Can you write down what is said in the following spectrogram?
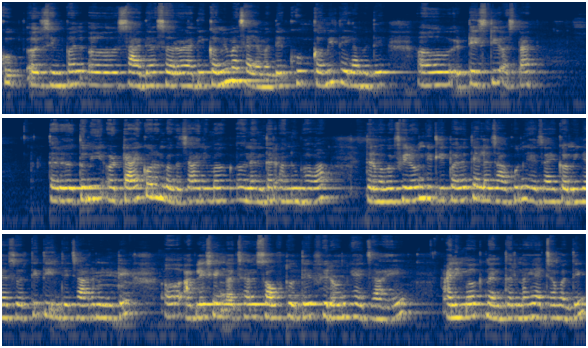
खूप सिंपल सिंपल साध्या सरळ आणि कमी मसाल्यामध्ये खूप कमी तेलामध्ये टेस्टी असतात. तर तुम्ही ट्राय करून बघायचा आणि मग नंतर अनुभवा. तर मग फिरवून घेतली परत याला झाकून घ्यायचं आहे कमी गॅसवरती तीन ते चार मिनिटे. आपले शेंगा छान सॉफ्ट होते फिरवून घ्यायचं आहे. आणि मग नंतर ना याच्यामध्ये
